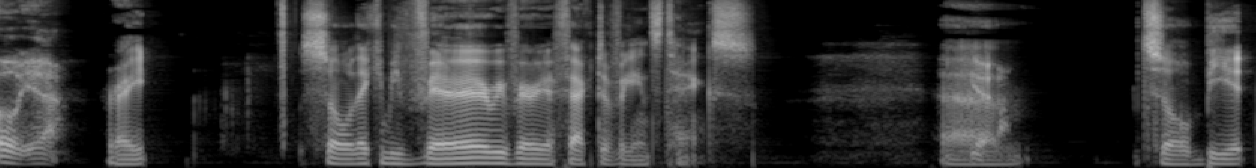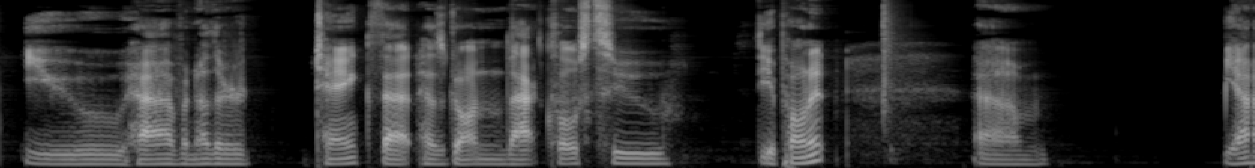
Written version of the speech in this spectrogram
oh yeah, right? So they can be very, very effective against tanks. Um, Yeah. So be it you have another tank that has gotten that close to the opponent, um, yeah,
